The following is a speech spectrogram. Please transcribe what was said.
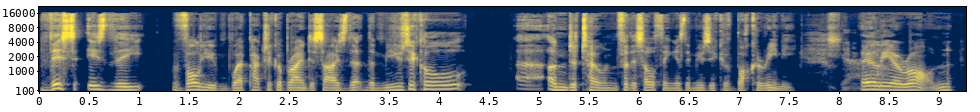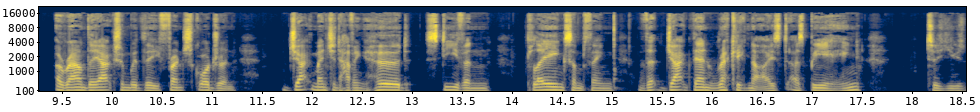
This is the volume where Patrick o'brian decides that the musical uh, undertone for this whole thing is the music of Boccherini. Yeah. Earlier on, around the action with the French squadron, Jack mentioned having heard Stephen playing something that Jack then recognized as being, to use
